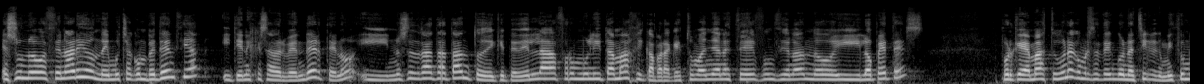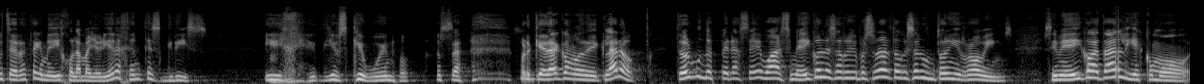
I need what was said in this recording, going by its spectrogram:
es un nuevo escenario donde hay mucha competencia y tienes que saber venderte, ¿no? Y no se trata tanto de que te den la formulita mágica para que esto mañana esté funcionando y lo petes, porque además tuve una conversación con una chica que me hizo mucha gracia que me dijo, la mayoría de gente es gris. Y dije, Dios, qué bueno. O sea, porque era como de, claro, todo el mundo espera ser, "Buah, si me dedico al desarrollo personal tengo que ser un Tony Robbins. Si me dedico a tal, y es como,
